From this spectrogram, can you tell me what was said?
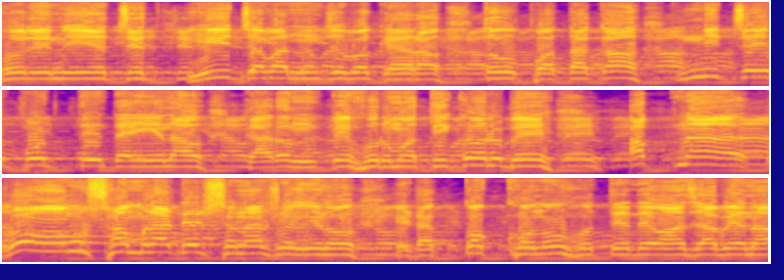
ধরে নিয়েছে। এই জবান যুবকেরা, তো পতাকা নিচে পড়তে দেয় না, কারণ বেহুরমতি করবে। আপনার রোম সম্রাটের সেনা সৈন্য এটা কখনো হতে দেওয়া যাবে না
